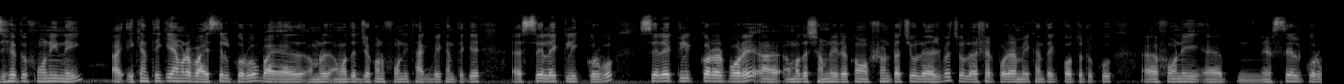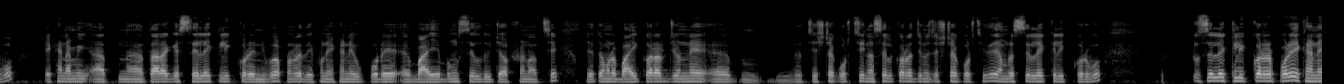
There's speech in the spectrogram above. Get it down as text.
যেহেতু ফোনই নেই এখান থেকেই আমরা বাই সেল করব বা আমরা, আমাদের যখন ফোনই থাকবে, এখান থেকে সেলে ক্লিক করব। সেলে ক্লিক করার পরে আমাদের সামনে এরকম অপশনটা চলে আসবে। চলে আসার পরে আমি এখান থেকে কতটুকু, আ ফোনি অ্যা উম সেল করব। এখানে আমি তার আগে সেলে ক্লিক করে নিব। আপনারা দেখুন এখানে উপরে বাই এবং সেল দুইটা অপশন আছে। যেহেতু আমরা বাই করার জন্যে চেষ্টা করছি না সেল করার জন্য চেষ্টা করছি। আমরা সেলে ক্লিক করব। সেলে ক্লিক করার পরে এখানে,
